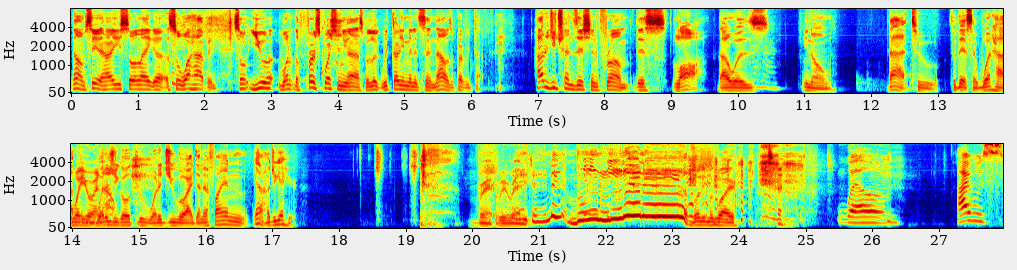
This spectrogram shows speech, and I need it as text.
no, I'm serious. How are you so like? Uh, so what happened? So you one of the first question you asked, but look, we're 30 minutes in. That was a perfect time. How did you transition from this law that was, you know, that to to this? Like, what happened? Where you are what now. did you go through? What did you identify? And yeah, how'd you get here? Right, we're ready. Bully McGuire. Well, I was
